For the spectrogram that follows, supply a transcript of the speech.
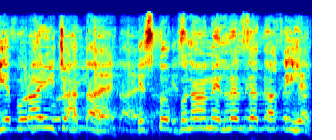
ये बुराई चाहता है इसको गुनाह में लज्जत आती है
